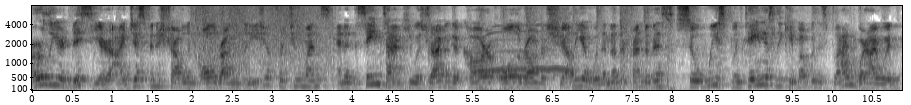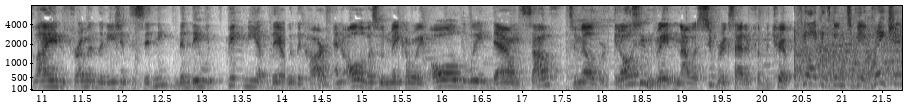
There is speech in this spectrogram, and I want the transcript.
Earlier this year, I just finished traveling all around Indonesia for two months, and at the same time, he was driving a car all around Australia with another friend of his. So we spontaneously came up with this plan where I would fly in from Indonesia to Sydney, then they would pick me up there with the car, and all of us would make our way all the way down south to Melbourne. It all seemed great, and I was super excited for the trip. I feel like it's going to be a great trip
